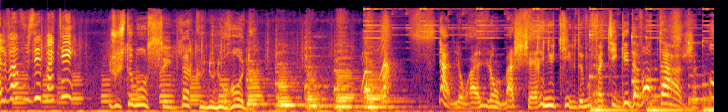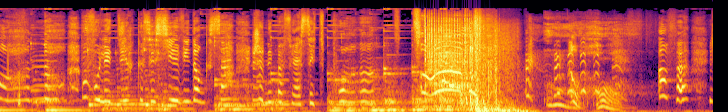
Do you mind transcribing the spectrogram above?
Elle va vous épater. Justement, c'est là que nous nous rendons. Allons, allons, ma chère, inutile de vous fatiguer davantage. Oh non Vous voulez dire que c'est si évident que ça Je n'ai pas fait assez de points. hein. Oh, Enfin, je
